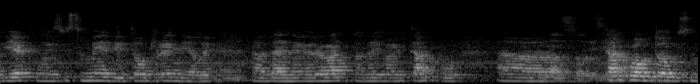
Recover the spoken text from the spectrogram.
odjeknulo i svi su mediji to prenijeli, da je nevjerojatno da imaju takvu a, takvu autobusnu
